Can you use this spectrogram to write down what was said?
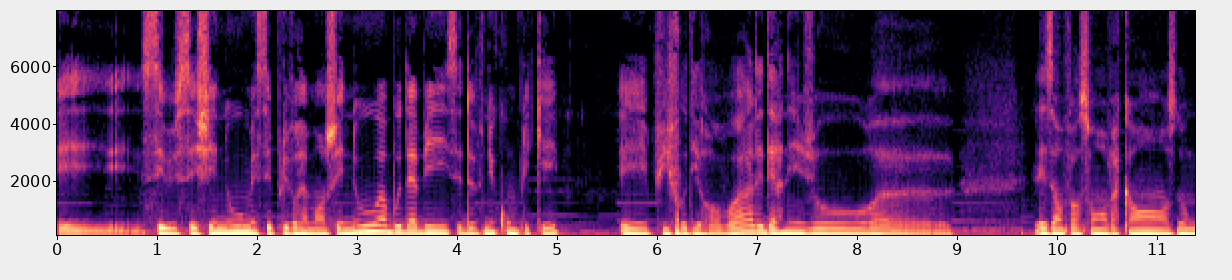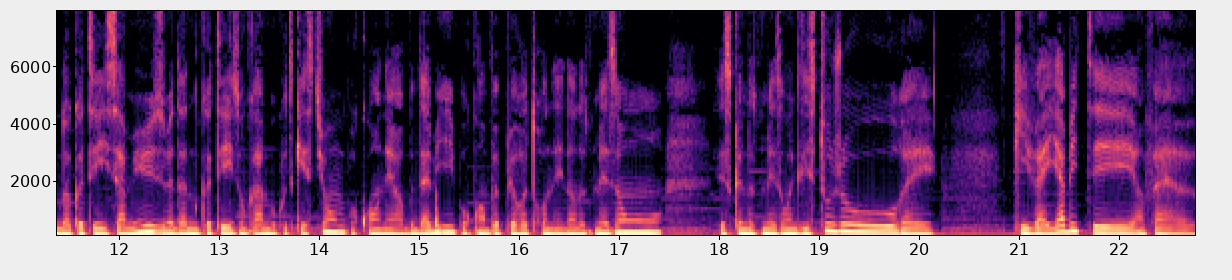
et c'est chez nous, mais c'est plus vraiment chez nous. Abu Dhabi, c'est devenu compliqué. Et puis il faut dire au revoir les derniers jours. Euh, les enfants sont en vacances, donc d'un côté ils s'amusent, mais d'un autre côté ils ont quand même beaucoup de questions. Pourquoi on est à Abu Dhabi? Pourquoi on peut plus retourner dans notre maison? Est-ce que notre maison existe toujours? Et qui va y habiter? Enfin, euh,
